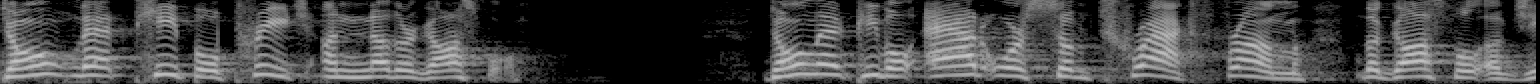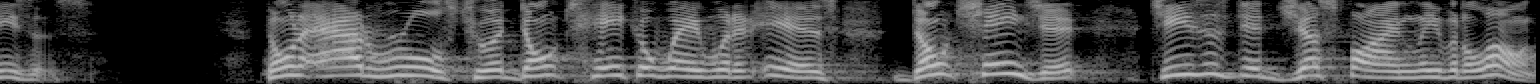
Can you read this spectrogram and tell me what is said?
Don't let people preach another gospel. Don't let people add or subtract from the gospel of Jesus. Don't add rules to it. Don't take away what it is. Don't change it. Jesus did just fine. Leave it alone.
